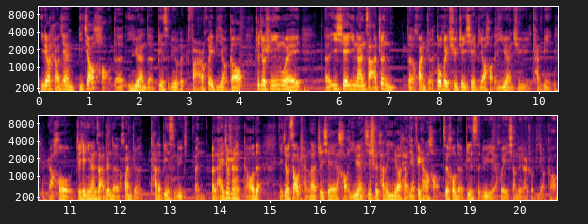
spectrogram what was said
医疗条件比较好的医院的病死率会反而会比较高。这就是因为，呃，一些疑难杂症。的患者都会去这些比较好的医院去看病，然后这些疑难杂症的患者，他的病死率本本来就是很高的，也就造成了这些好医院，即使他的医疗条件非常好，最后的病死率也会相对来说比较高。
